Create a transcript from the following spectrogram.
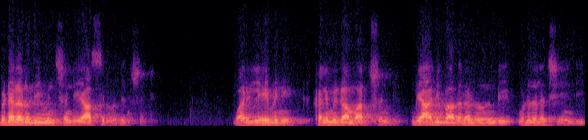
బిడ్డలను దీవించండి ఆశీర్వదించండి. వారి లేమిని కలిమిగా మార్చండి. వ్యాధి బాధల నుండి విడుదల చేయండి.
